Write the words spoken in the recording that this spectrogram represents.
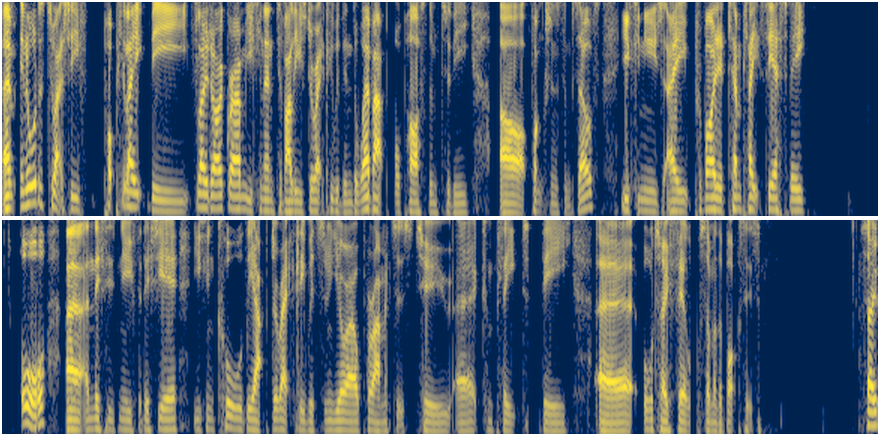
Um, in order to actually populate the flow diagram, you can enter values directly within the web app or pass them to the uh, functions themselves. You can use a provided template CSV or, uh, and this is new for this year, you can call the app directly with some URL parameters to uh, complete the uh, autofill some of the boxes. So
